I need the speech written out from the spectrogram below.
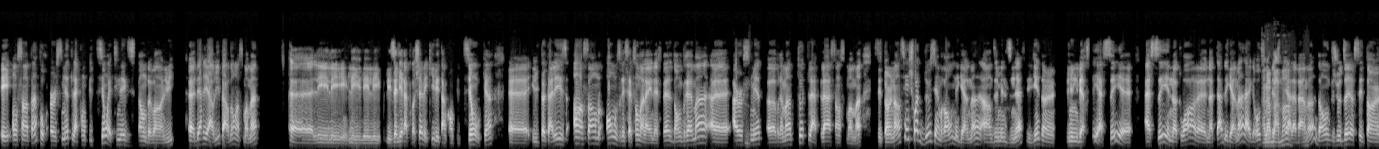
Et on s'entend pour Earl Smith, la compétition est inexistante devant lui, euh, derrière lui, pardon, en ce moment. Euh, les, les, les, les, les alliés rapprochés avec qui il est en compétition au camp, euh, ils totalisent ensemble 11 réceptions dans la NFL. Donc vraiment, euh, Smith a vraiment toute la place en ce moment. C'est un ancien choix de deuxième ronde également en 2019. Il vient d'une université assez euh, assez notoire, notable également, la grosse Alabama. université Alabama. Donc, je veux dire, c'est un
